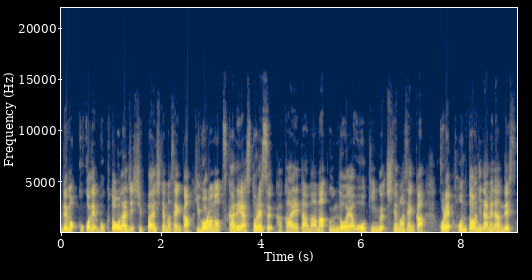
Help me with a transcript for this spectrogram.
う。でもここで僕と同じ失敗してませんか？日頃の疲れやストレス抱えたまま運動やウォーキングしてませんか？これ本当にダメなんです。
